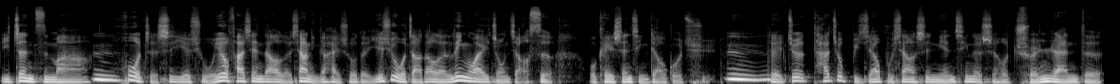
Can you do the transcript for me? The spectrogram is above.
一阵子吗？嗯，或者是也许我又发现到了，像你刚才说的，也许我找到了另外一种角色。我可以申请调过去，嗯，对，就他就比较不像是年轻的时候，纯然的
